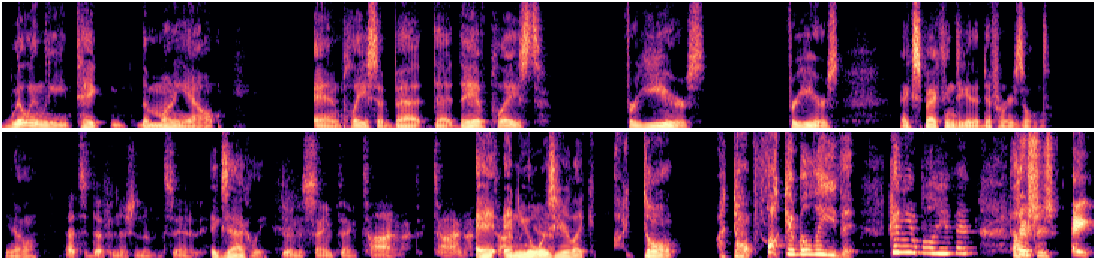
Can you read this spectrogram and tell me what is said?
willingly take the money out and place a bet that they have placed for years, for years, expecting to get a different result. You know, that's the definition of insanity exactly. doing the same thing time after time after and, time and you always hear like i don't i don't fucking believe it can you believe it How- This is eight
